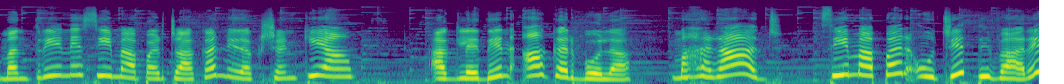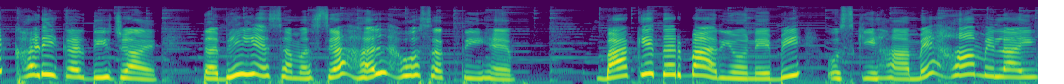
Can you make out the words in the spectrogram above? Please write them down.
मंत्री ने सीमा पर जाकर निरीक्षण किया। अगले दिन आकर बोला, महाराज सीमा पर ऊँची दीवारें खड़ी कर दी जाएँ, तभी ये समस्या हल हो सकती है। बाकी दरबारियों ने भी उसकी हाँ में हाँ मिलाई।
